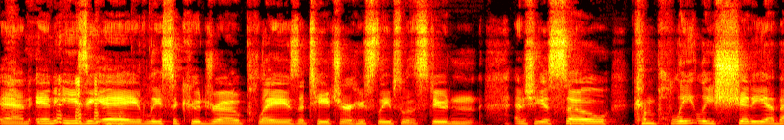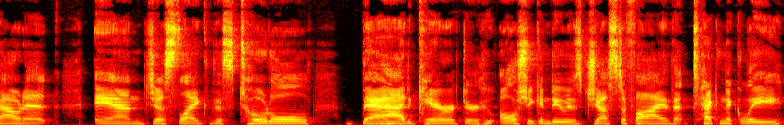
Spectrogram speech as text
And in easy a lisa kudrow plays a teacher who sleeps with a student and she is so completely shitty about it and just like this total bad character who all she can do is justify that technically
